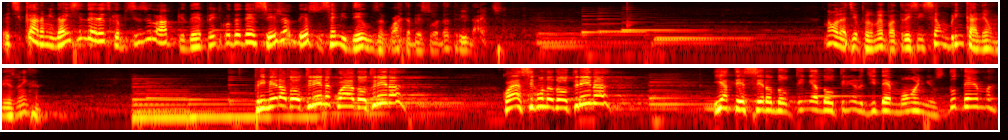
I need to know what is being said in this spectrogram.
eu disse, cara, me dá esse endereço que eu preciso ir lá, porque de repente quando eu descer, já desço semideus, a quarta pessoa da Trindade. Dá uma olhadinha pelo menos para três, isso é um brincalhão mesmo, hein, cara? Primeira doutrina, qual é a doutrina? Qual é a segunda doutrina? E a terceira doutrina é a doutrina de demônios, do Dema.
